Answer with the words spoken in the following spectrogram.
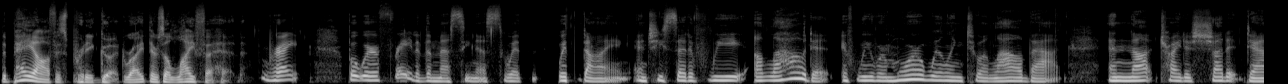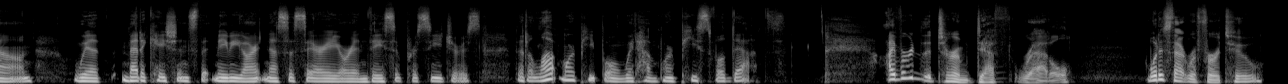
the payoff is pretty good, right? There's a life ahead. Right. But we're afraid of the messiness with with dying. And she said if we allowed it, if we were more willing to allow that and not try to shut it down with medications that maybe aren't necessary or invasive procedures, that a lot more people would have more peaceful deaths. I've heard the term death rattle. What does that refer to?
